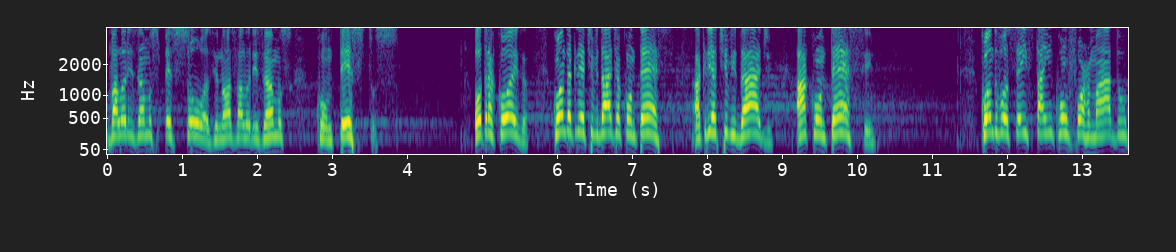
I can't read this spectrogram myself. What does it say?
valorizamos pessoas e nós valorizamos contextos. Outra coisa, quando a criatividade acontece, a criatividade acontece quando você está inconformado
